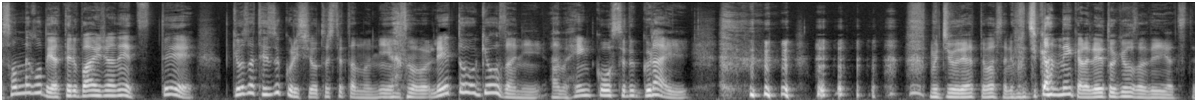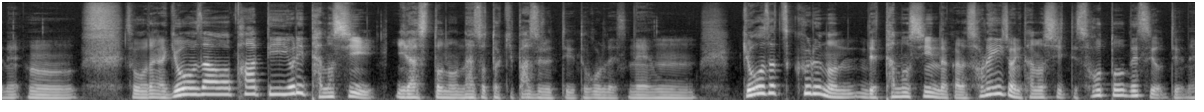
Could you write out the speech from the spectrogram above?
そんなことやってる場合じゃねえっつって、餃子手作りしようとしてたのに、あの、冷凍餃子に、あの、変更するぐらい 夢中でやってましたね。もう時間ねえから冷凍餃子でいいやつってね。うん。そう、だから餃子をパーティーより楽しいイラストの謎解きパズルっていうところですね。うん。餃子作るので楽しいんだから、それ以上に楽しいって相当ですよっていうね。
